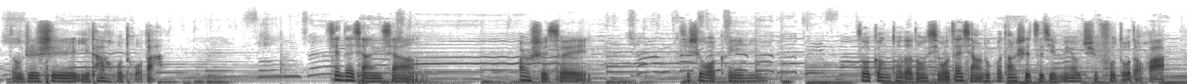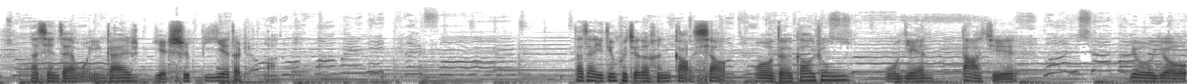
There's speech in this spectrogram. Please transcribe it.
总之是一塌糊涂吧。现在想一想，二十岁，其实我可以。做更多的东西。我在想，如果当时自己没有去复读的话，那现在我应该也是毕业的人了。大家一定会觉得很搞笑。我的高中五年，大学又有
